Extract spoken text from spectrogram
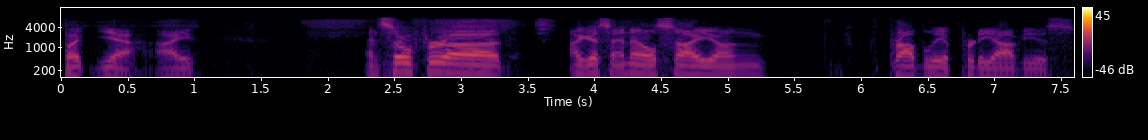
but yeah, I. And so for uh, I guess NL Cy Young, probably a pretty obvious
